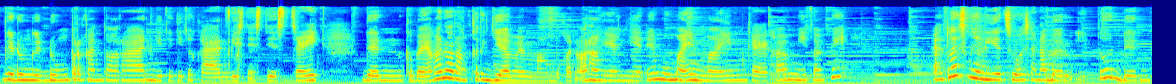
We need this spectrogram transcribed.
gedung-gedung perkantoran gitu-gitu kan bisnis district. Dan kebanyakan orang kerja memang bukan orang yang niatnya mau main-main kayak kami. Tapi at least ngelihat suasana baru itu dan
